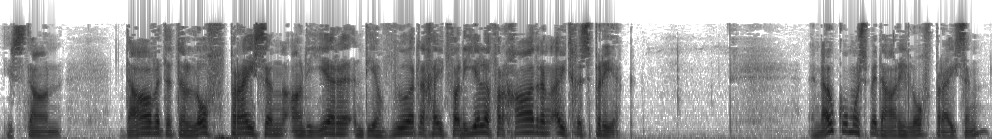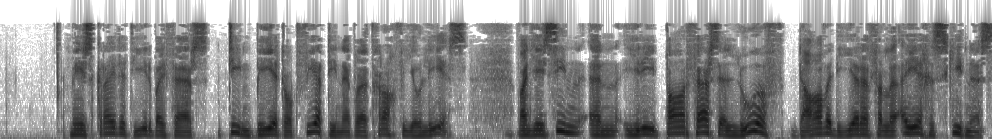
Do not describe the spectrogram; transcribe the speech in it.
Hier staan Dawid het 'n lofprysing aan die Here in teenwoordigheid van die hele vergadering uitgespreek. En nou kom ons by daardie lofprysing. Mens kry dit hier by vers 10b tot 14. Ek wil dit graag vir jou lees. Want jy sien in hierdie paar verse loof Dawid die Here vir sy eie geskiedenis,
